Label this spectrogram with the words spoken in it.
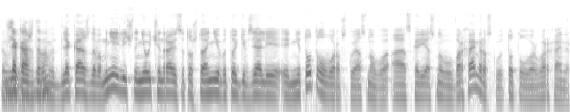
Для каждого. Для каждого. Мне лично не очень нравится то, что они в итоге взяли э, не Total War'овскую основу, а скорее основу Вархаммеровскую, Total War Warhammer.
